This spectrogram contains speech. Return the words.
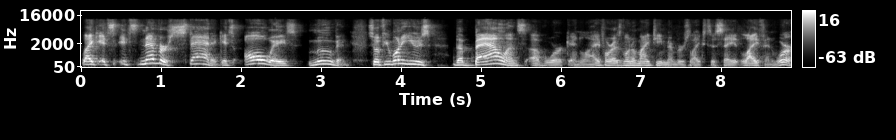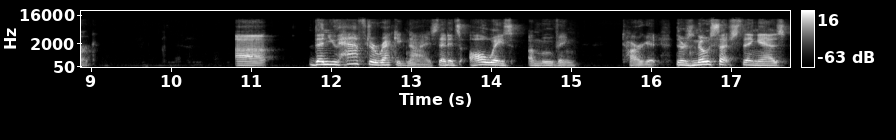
Like it's it's never static, it's always moving. So if you want to use the balance of work and life, or as one of my team members likes to say, life and work, uh, then you have to recognize that it's always a moving target. There's no such thing as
